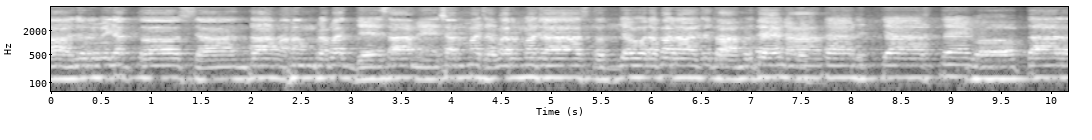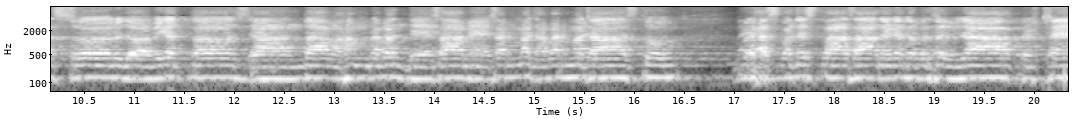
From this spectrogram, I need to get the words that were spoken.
वायुर्वियत्तोऽस्यान्तामहम् प्रपद्ये सा मे शर्म च वर्म चास्तुद्यौरपराजतामृतेन नित्यास्ते गोप्तारस्वोरुजो वियत्तोऽस्यान्तामहम् प्रपद्ये सा मे शर्म च वर्म चास्तु बृहस्पतिस्त्वा साधयतु पृथिव्या पृष्ठे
